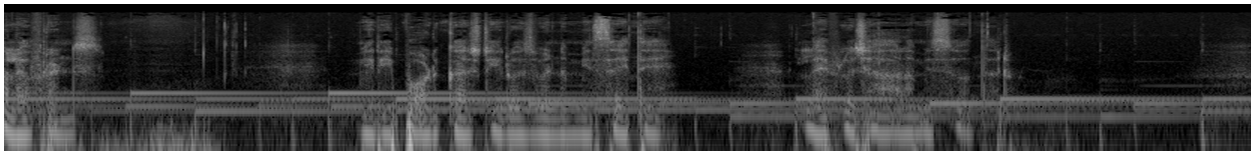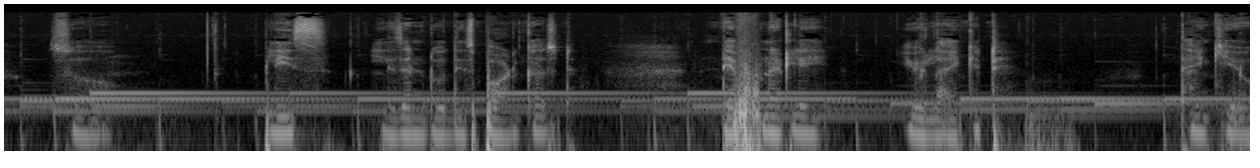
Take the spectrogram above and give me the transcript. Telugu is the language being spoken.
హలో ఫ్రెండ్స్ మీరు ఈ పాడ్కాస్ట్ ఈరోజు వినడం మిస్ అయితే లైఫ్లో చాలా మిస్ అవుతారు. So please listen to this podcast definitely you like it thank you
